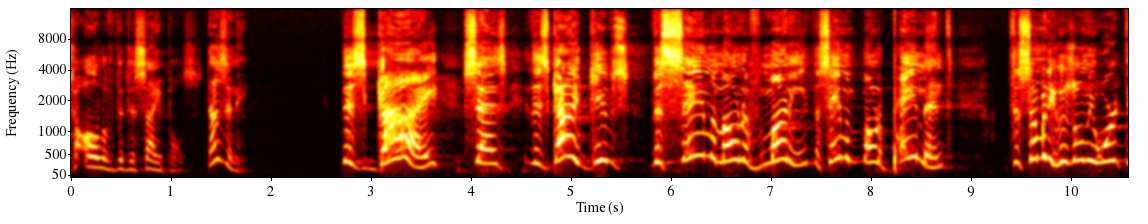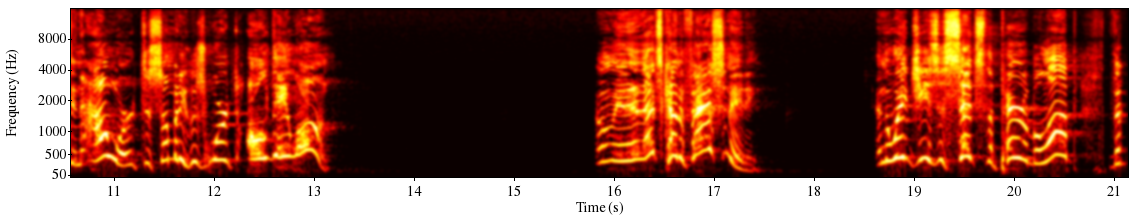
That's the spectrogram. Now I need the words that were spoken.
to all of the disciples, doesn't he? This guy says, this guy gives the same amount of money, the same amount of payment to somebody who's only worked an hour to somebody who's worked all day long. I mean, that's kind of fascinating. And the way Jesus sets the parable up, the,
